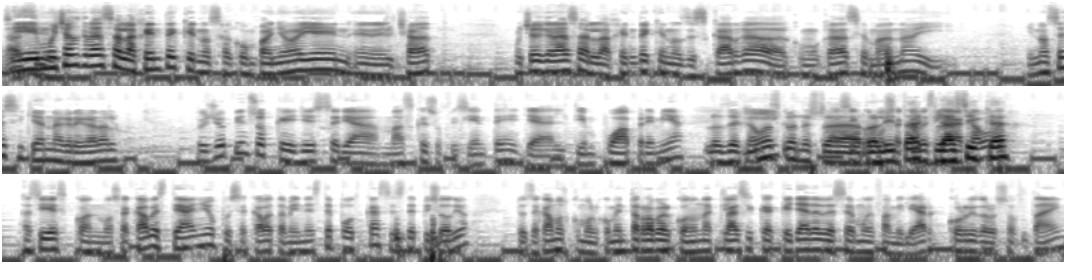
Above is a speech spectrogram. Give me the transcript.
Sí, Así es. muchas gracias a la gente que nos acompañó ahí en, en el chat. Muchas gracias a la gente que nos descarga como cada semana y, y no sé si quieren agregar algo. Pues yo pienso que ya sería más que suficiente, ya el tiempo apremia. Los dejamos Y con nuestra como rolita este clásica. acabo- así es, cuando se acaba este año, pues se acaba también este podcast, este episodio. Los dejamos, como lo comenta Robert, con una clásica que ya debe ser muy familiar, Corridors of Time,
